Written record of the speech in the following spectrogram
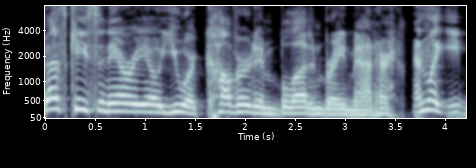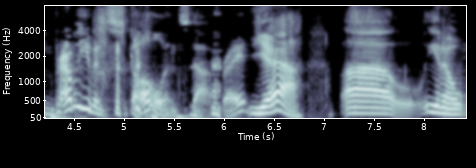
best case scenario, you are covered in blood and brain matter. And like probably even skull and stuff, right? Yeah. Uh, you know,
